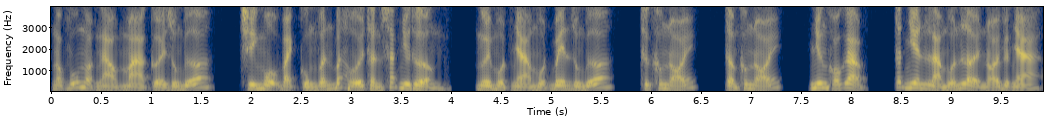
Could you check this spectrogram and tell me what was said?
Ngọc Vũ ngọt ngào mà cười dùng nữa, trình mộ bạch cùng vân bất hối thần sắc như thường, người một nhà một bên dùng nữa, thực không nói, tầm không nói, nhưng khó gặp, tất nhiên là muốn lời nói việc nhà.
